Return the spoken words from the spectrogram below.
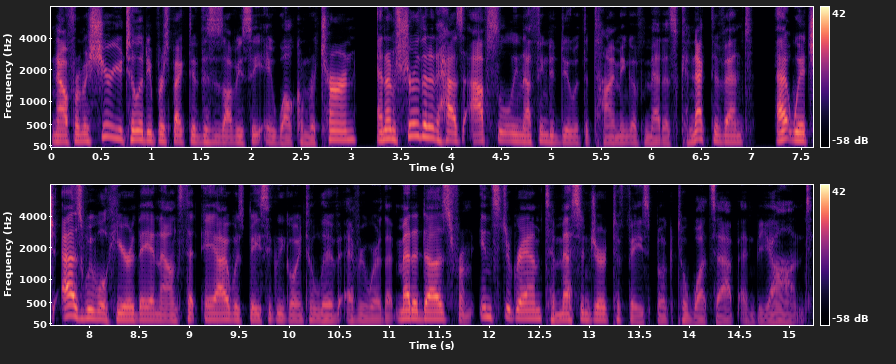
Now, from a sheer utility perspective, this is obviously a welcome return, and I'm sure that it has absolutely nothing to do with the timing of Meta's Connect event, at which, as we will hear, they announced that AI was basically going to live everywhere that Meta does, from Instagram to Messenger to Facebook to WhatsApp and beyond.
